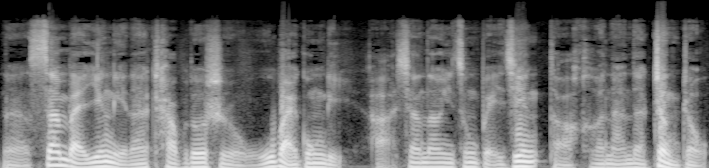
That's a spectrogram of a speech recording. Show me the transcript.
那三百英里呢，差不多是五百公里啊，相当于从北京到河南的郑州。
